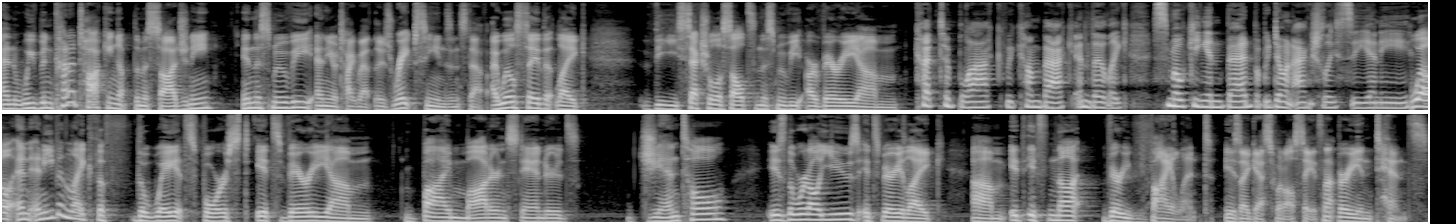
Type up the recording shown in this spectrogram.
And we've been kind of talking up the misogyny in this movie and, you know, talking about those rape scenes and stuff. I will say that, like, the sexual assaults in this movie are very, um, Cut to black, we come back and they're like smoking in bed, but we don't actually see any. Well, and and even like the the way it's forced, it's very um by modern standards gentle is the word I'll use. It's very like um it, it's not very violent is I guess what I'll say. It's not very intense.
